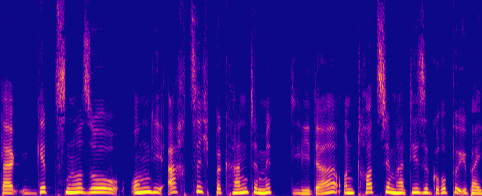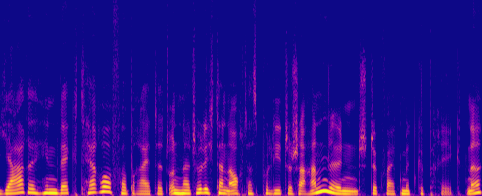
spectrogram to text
Da gibt's nur so um die 80 bekannte Mitglieder und trotzdem hat diese Gruppe über Jahre hinweg Terror verbreitet und natürlich dann auch das politische Handeln ein Stück weit mitgeprägt. Ne?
